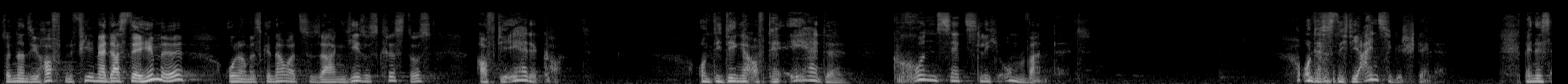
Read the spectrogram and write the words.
sondern sie hofften vielmehr, dass der Himmel, oder um es genauer zu sagen, Jesus Christus auf die Erde kommt und die Dinge auf der Erde grundsätzlich umwandelt. Und das ist nicht die einzige Stelle. Wenn es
